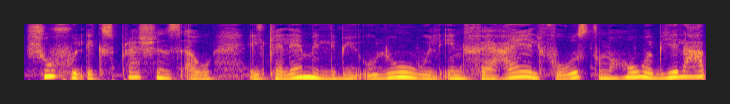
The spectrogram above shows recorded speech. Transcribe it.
شوفوا ال expressions أو الكلام اللي بيقولوه والانفعال في وسط ما هو بيلعب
